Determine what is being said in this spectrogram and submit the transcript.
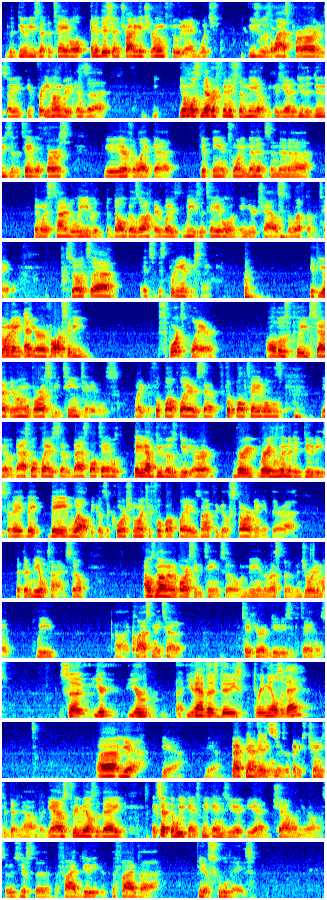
the duties at the table. In addition, try to get your own food in, which usually is the last priority. So you're pretty hungry because uh, you almost never finish the meal because you had to do the duties at the table first. You're there for like uh, 15 to 20 minutes, and then uh, then when it's time to leave, the, the bell goes off. Everybody leaves the table, and your chow's still left on the table. So it's uh it's it's pretty interesting. If you're on a if you're a varsity sports player, all those plebes sat at their own varsity team tables. Like the football players sat at football tables, you know, the basketball players sat at the basketball tables. They didn't have to do those duties or very, very limited duties. So they they they ate well because of course you want your football players not to go starving at their uh, at their meal time. So I was not on a varsity team, so me and the rest of the majority of my plebe uh, classmates had to take care of the duties at the tables. So you're you're you have those duties three meals a day. Uh, yeah, yeah, yeah. Back then, anyways, I think it's changed a bit now, but yeah, it was three meals a day, except the weekends. Weekends you you had chow on your own, so it was just the, the five duty, the five uh, you know, school days.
